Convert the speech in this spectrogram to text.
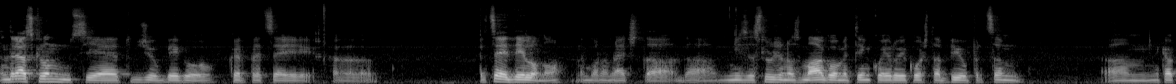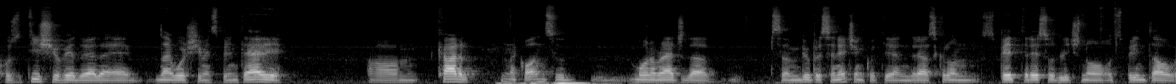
Andrej Skron si je tudi že v begu kar precej, uh, precej delovno, ne moram reči, da, da ni zasluženo zmago, medtem ko je Rui Košta bil predvsem um, nekako zatišil, vedel je, da je najboljši med sprinterji. Um, kar na koncu moram reči, da sem bil presenečen, kot je Andrej Skron spet res odlično odsprintal.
